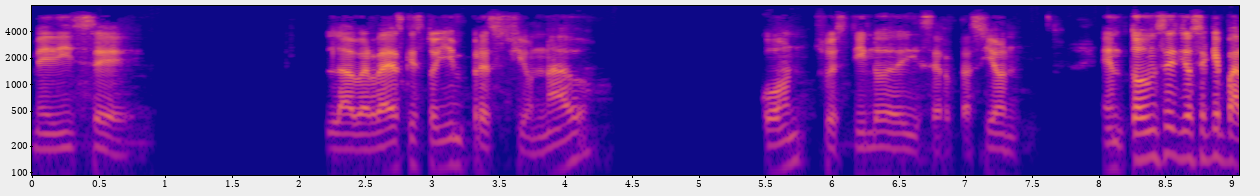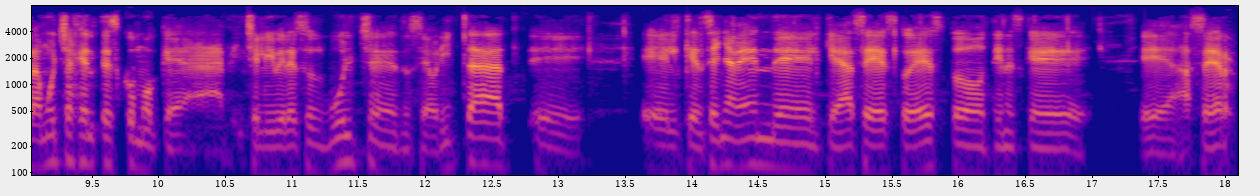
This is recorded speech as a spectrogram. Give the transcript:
me dice, la verdad es que estoy impresionado con su estilo de disertación. Entonces, yo sé que para mucha gente es como que, ah, pinche libre, eso es bullshit. O sea, ahorita eh, el que enseña vende, el que hace esto, esto, tienes que eh, hacer,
